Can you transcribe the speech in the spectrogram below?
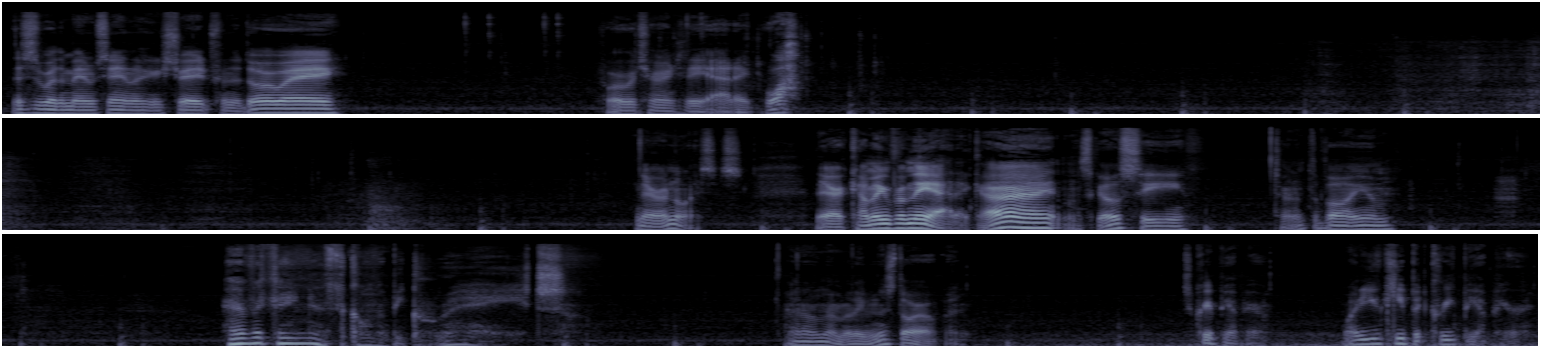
this is where the man was standing looking straight from the doorway before returning to the attic. There are noises. They are coming from the attic. Alright, let's go see. Turn up the volume. Everything is gonna be great. I don't remember leaving this door open. It's creepy up here. Why do you keep it creepy up here?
